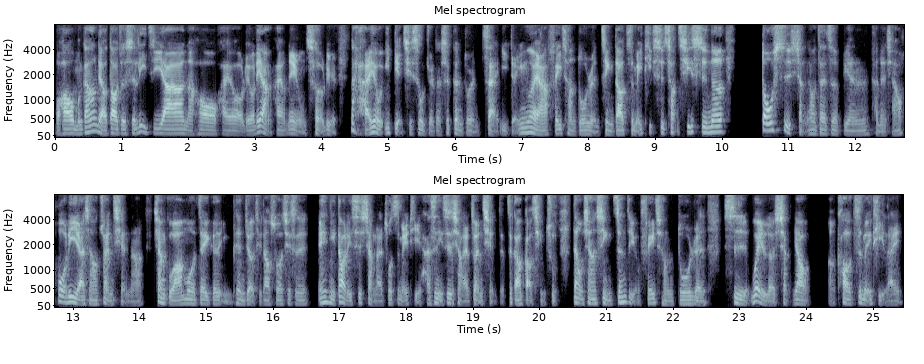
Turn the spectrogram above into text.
我好，我们刚刚聊到就是利基啊，然后还有流量，还有内容策略。那还有一点，其实我觉得是更多人在意的，因为啊，非常多人进到自媒体市场，其实呢，都是想要在这边可能想要获利啊，想要赚钱啊。像古阿莫这个影片就有提到说，其实，诶，你到底是想来做自媒体，还是你是想来赚钱的？这个要搞清楚。但我相信，真的有非常多人是为了想要呃靠自媒体来。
